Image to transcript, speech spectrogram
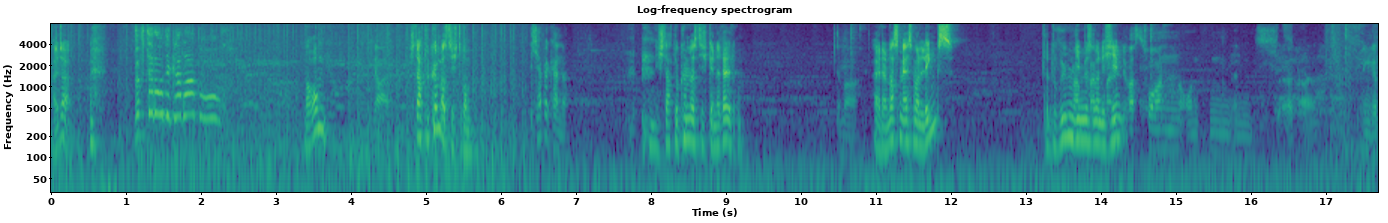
Alter, Wirf da doch eine Granate hoch! warum? Ja, Ich dachte, du kümmerst dich drum. ich habe ja keine. Ich dachte, du kümmerst dich generell drum. Immer. Äh, dann lassen wir erstmal links. Da drüben, die müssen wir nicht hin, Devastoren unten ins. Äh, da, in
